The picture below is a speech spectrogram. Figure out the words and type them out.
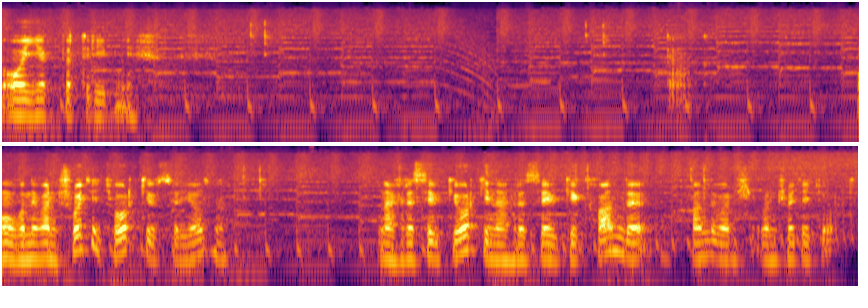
Ой, як потрібні. Так. О, вони ваншотять орків, серйозно? На агресивки орки, на агресивки ханди. Ханди ванш- ваншотять орків.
